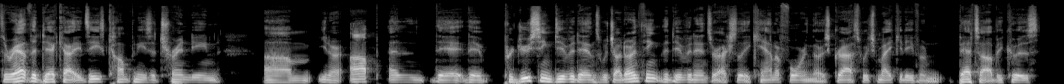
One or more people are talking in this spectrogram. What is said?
throughout the decades, these companies are trending, um, you know, up and they're, they're producing dividends, which I don't think the dividends are actually accounted for in those graphs, which make it even better because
